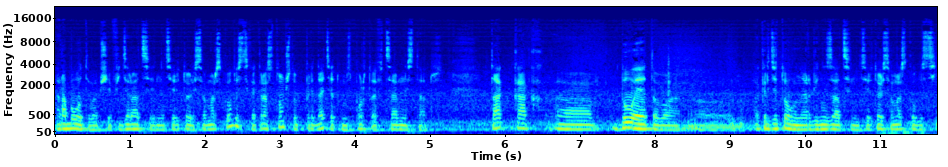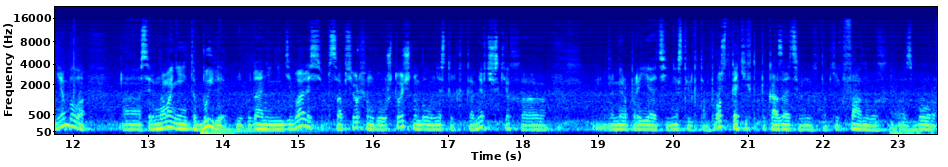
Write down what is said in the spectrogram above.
работы вообще федерации на территории Самарской области как раз в том, чтобы придать этому спорту официальный статус. Так как э, до этого э, аккредитованной организации на территории Самарской области не было, э, соревнования это были, никуда они не девались. По сапсерфингу уж точно было несколько коммерческих э, мероприятий, несколько там просто каких-то показательных, таких фановых э, сборов.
